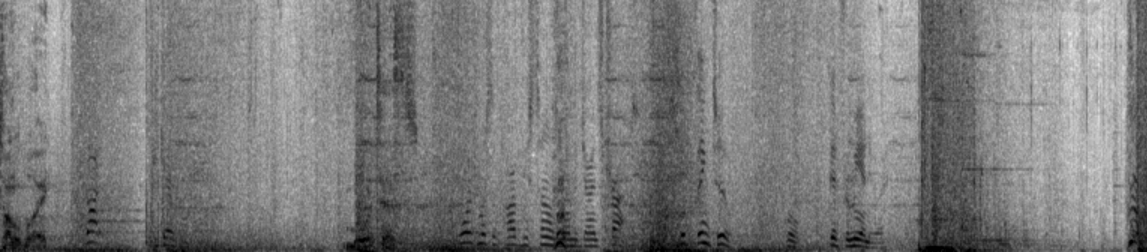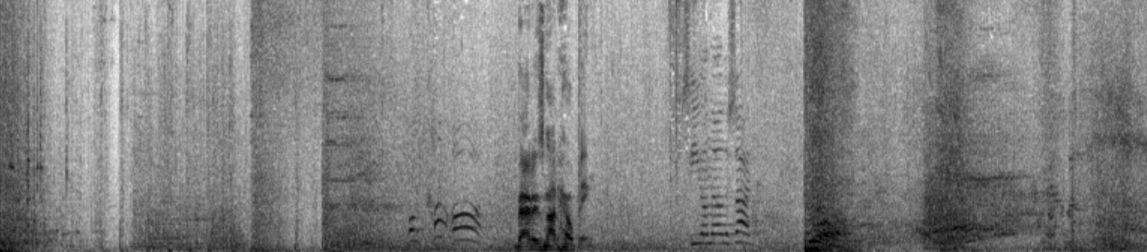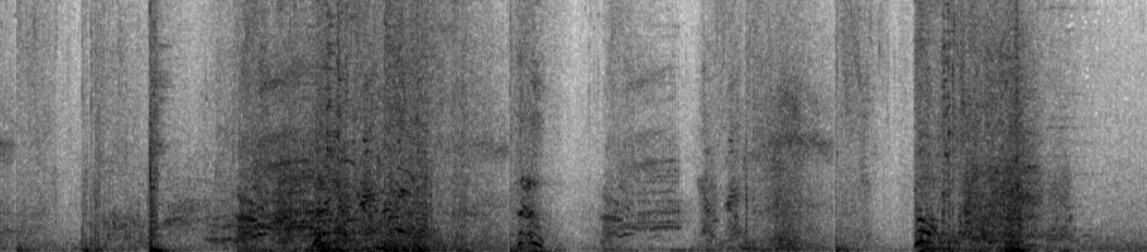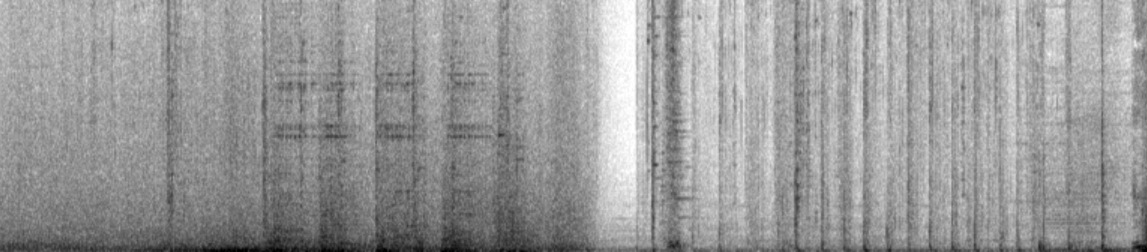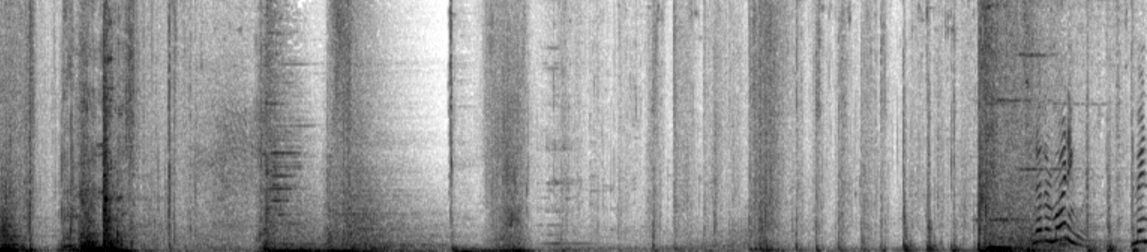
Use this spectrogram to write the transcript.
tunnel boy. Got it. Be careful. More tests. Dwarves must have carved these tunnels around the giant's traps. Good thing, too. Well, good for me, anyway. Oh, come on! That is not helping. See you on the other side.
